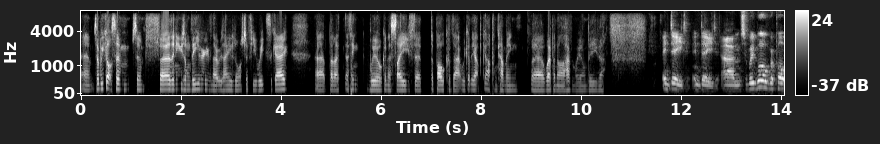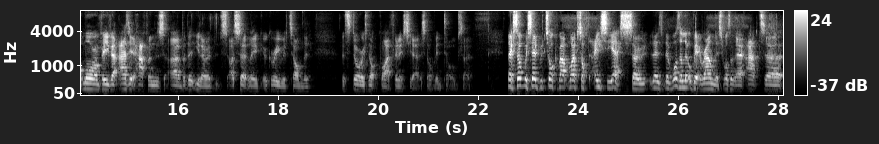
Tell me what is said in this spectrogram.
Um, so we got some some further news on Viva, even though it was only launched a few weeks ago. Uh, but I, I, think we're going to save the the bulk of that. We got the up up and coming uh, webinar, haven't we, on Viva? Indeed, indeed. Um, so we will report more on Viva as it happens, uh, but the, you know, I certainly agree with Tom. The the story's not quite finished yet; it's not been told. So next up, we said we'd talk about Microsoft ACS. So there was a little bit around this, wasn't there, at uh,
